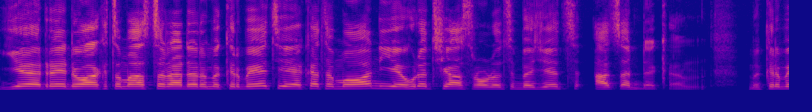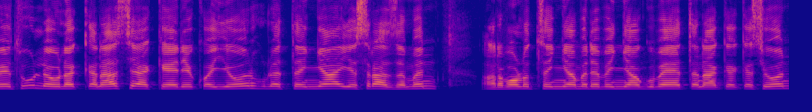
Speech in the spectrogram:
የድሬዳዋ ከተማ አስተዳደር ምክር ቤት የከተማዋን የ2012 በጀት አጸደቀ። ምክር ቤቱ ለሁለት ቀናት ሲያካሄድ የቆየውን ሁለተኛ የሥራ ዘመን 42ኛ መደበኛ ጉባኤ ያጠናቀቀ ሲሆን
